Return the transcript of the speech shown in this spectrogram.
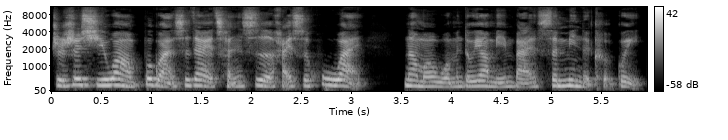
只是希望，不管是在城市还是户外。那么我们都要明白生命的可贵。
